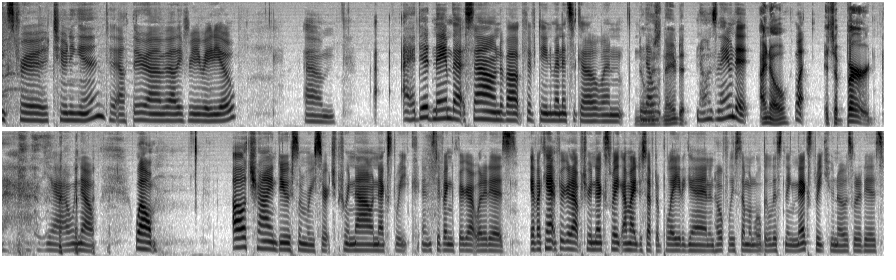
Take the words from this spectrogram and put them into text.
thanks for tuning in to out there on Valley Free Radio. Um, I, I did name that sound about 15 minutes ago, and No one's named it. No one's named it. I know. What? It's a bird. yeah, we know. Well, I'll try and do some research between now and next week and see if I can figure out what it is. If I can't figure it out between next week, I might just have to play it again, and hopefully someone will be listening next week who knows what it is.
